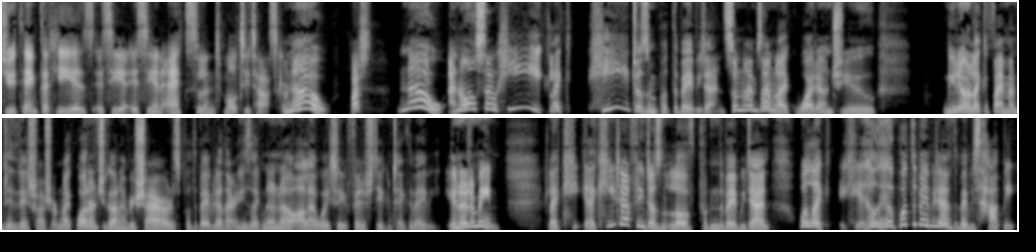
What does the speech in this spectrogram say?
Do you think that he is? Is he? Is he an excellent multitasker? No. What? No. And also he like he doesn't put the baby down. Sometimes I'm like, why don't you you know, like if I'm emptying the dishwasher, I'm like, why don't you go and have your shower? Just put the baby down there. And he's like, no, no, I'll uh, wait till you finish so you can take the baby. You know what I mean? Like he, like he definitely doesn't love putting the baby down. Well, like he- he'll he'll put the baby down if the baby's happy,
